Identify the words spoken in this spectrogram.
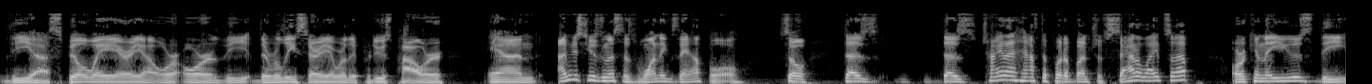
the uh, spillway area or or the the release area where they produce power. And I'm just using this as one example. So does does China have to put a bunch of satellites up, or can they use the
